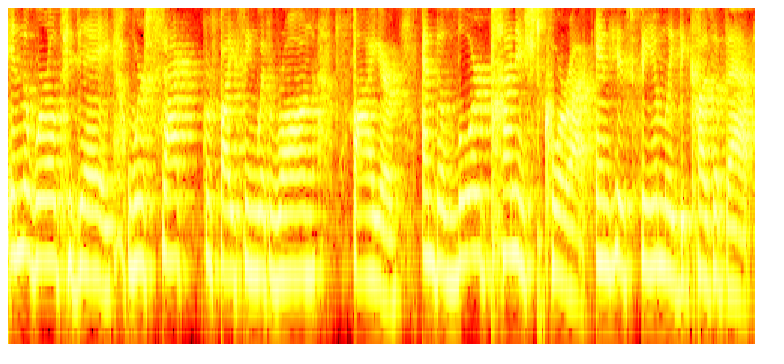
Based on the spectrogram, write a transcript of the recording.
in the world today. We're sacrificing with wrong fire. And the Lord punished Korah and his family because of that.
